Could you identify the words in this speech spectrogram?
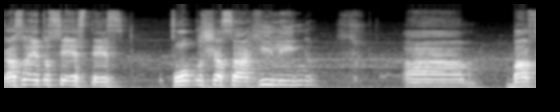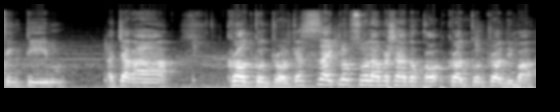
Kaso ito si Estes, focus siya sa healing, um, buffing team, at saka crowd control. Kasi Cyclops wala masyadong crowd control, di ba?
